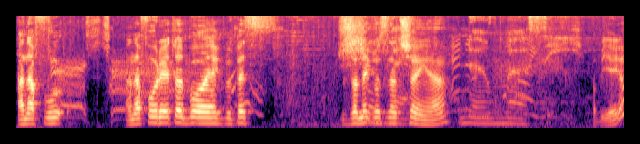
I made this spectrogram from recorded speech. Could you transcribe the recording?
A na, fu a na to było jakby bez żadnego znaczenia. Pobiję ją?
